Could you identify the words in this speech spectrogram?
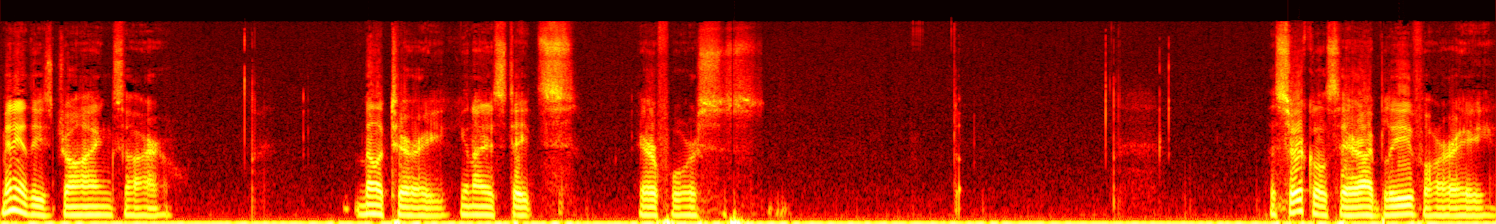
Many of these drawings are military, United States Air Force. The circles there, I believe, are a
